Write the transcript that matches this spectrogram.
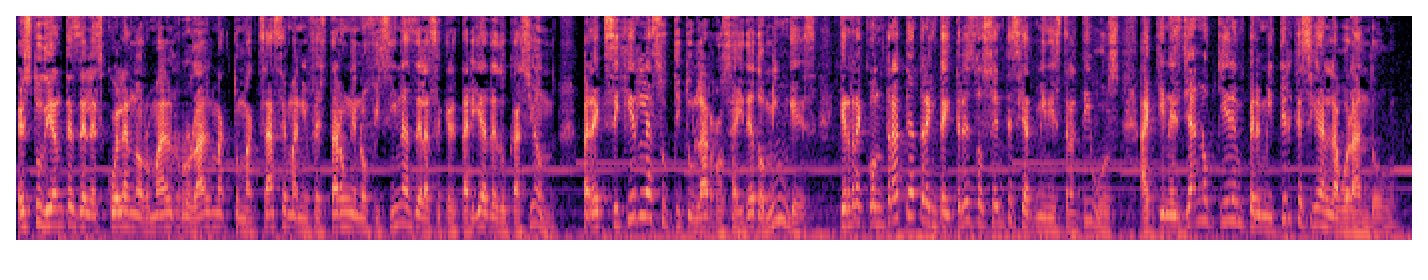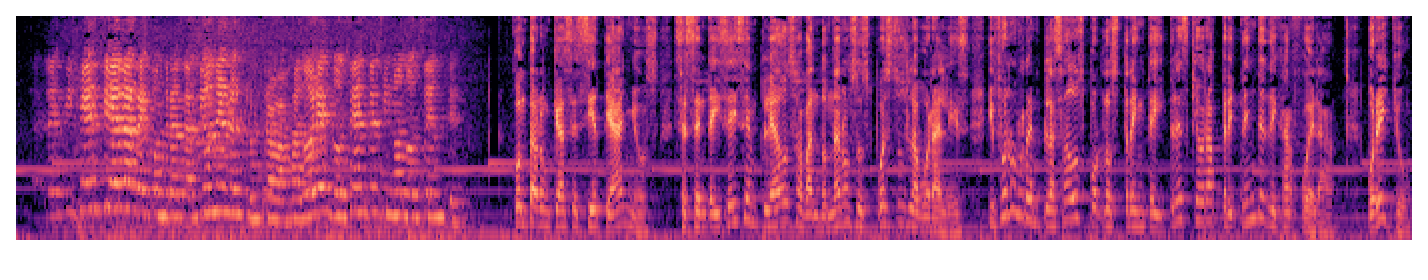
Estudiantes de la Escuela Normal Rural Mactumaxá se manifestaron en oficinas de la Secretaría de Educación para exigirle a su titular Rosaide Domínguez que recontrate a 33 docentes y administrativos a quienes ya no quieren permitir que sigan laborando. La exigencia es la recontratación de nuestros trabajadores docentes y no docentes. Contaron que hace siete años, 66 empleados abandonaron sus puestos laborales y fueron reemplazados por los 33 que ahora pretende dejar fuera. Por ello,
